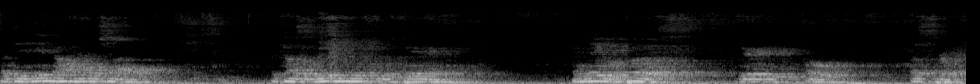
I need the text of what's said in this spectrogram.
But they did not have a child, because Elizabeth was barren, and they were both very old. Let's pray.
